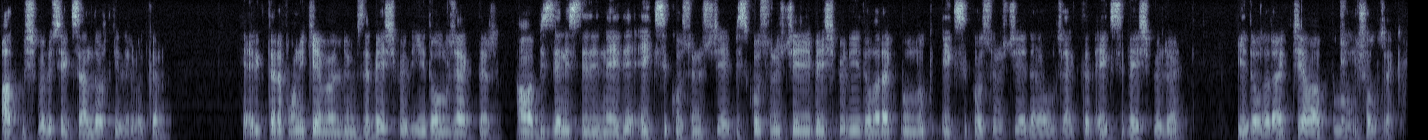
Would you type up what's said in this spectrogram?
60 bölü 84 gelir bakın. Her iki taraf 12'ye böldüğümüzde 5 bölü 7 olacaktır. Ama bizden istediği neydi? Eksi kosinüs C. Biz kosinüs C'yi 5 bölü 7 olarak bulduk. Eksi kosinüs C'den olacaktır. Eksi 5 bölü 7 olarak cevap bulunmuş olacak.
